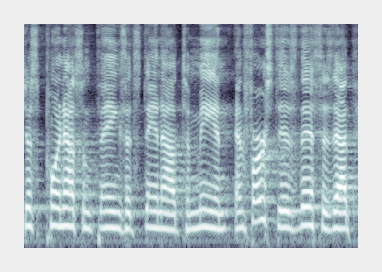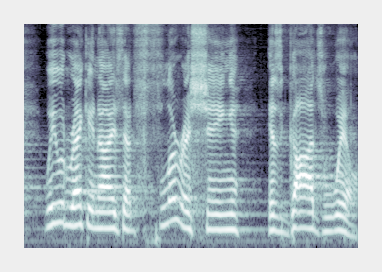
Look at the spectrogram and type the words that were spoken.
just point out some things that stand out to me. And, and first is this is that we would recognize that flourishing is God's will.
